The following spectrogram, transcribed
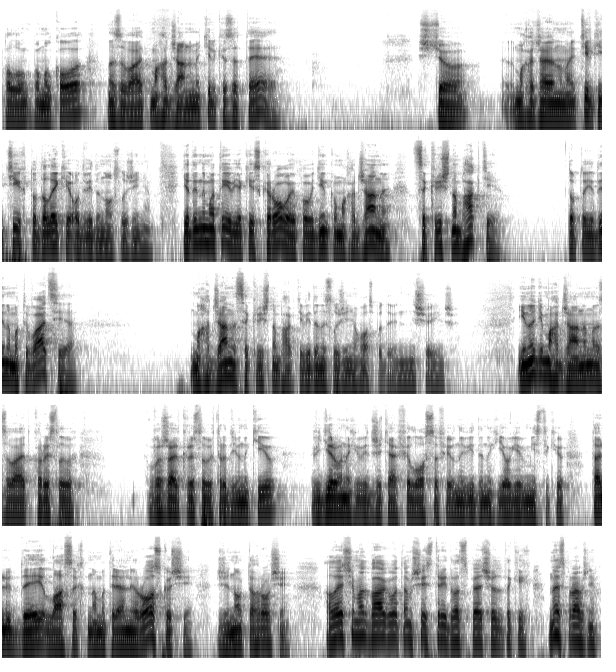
помилково називають магаджанами тільки за те, що магаджанами тільки ті, хто далекі від відданого служіння. Єдиний мотив, який скеровує поведінку магаджани, це Кришна Бхакті. Тобто єдина мотивація Магаджани це Кришна Бхакті, віддане служіння Господу, ніщо інше. Іноді магаджанами називають корисливих, вважають корисливих трудівників, відірваних від життя філософів, невіданих йогів, містиків та людей, ласих на матеріальні розкоші, жінок та гроші. Але Шимат Бхагаватам 6.3.25 щодо таких несправжніх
